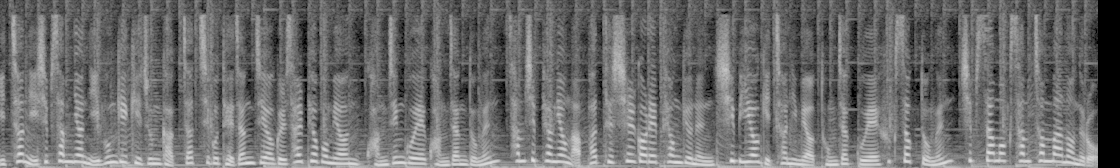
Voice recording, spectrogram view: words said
2023년 2분기 기준 각 자 치고 대장 지역을 살펴보면 광진구의 광장동은 30평형 아파트 실거래 평균은 12억 2천이며 동작구의 흑석동은 13억 3천만 원으로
